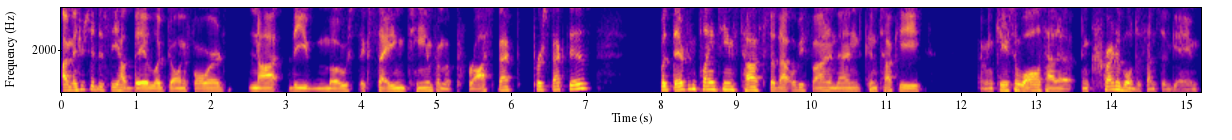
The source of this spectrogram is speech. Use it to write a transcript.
I'm interested to see how they look going forward. Not the most exciting team from a prospect perspective, but they've been playing teams tough, so that will be fun. And then Kentucky, I mean, Cason Wallace had an incredible defensive game.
